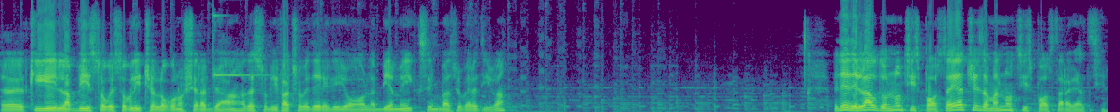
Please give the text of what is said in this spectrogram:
eh, chi l'ha visto questo glitch lo conoscerà già. Adesso vi faccio vedere che io ho la BMX in base operativa. Vedete l'auto non si sposta è accesa ma non si sposta ragazzi.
